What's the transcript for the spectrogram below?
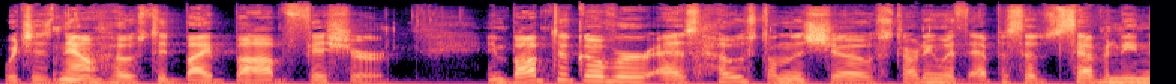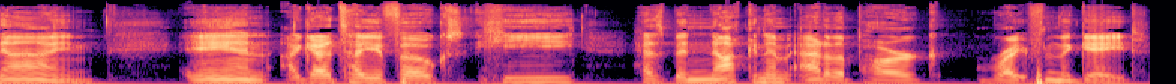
which is now hosted by Bob Fisher. And Bob took over as host on the show starting with episode 79. And I gotta tell you, folks, he has been knocking him out of the park right from the gate.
